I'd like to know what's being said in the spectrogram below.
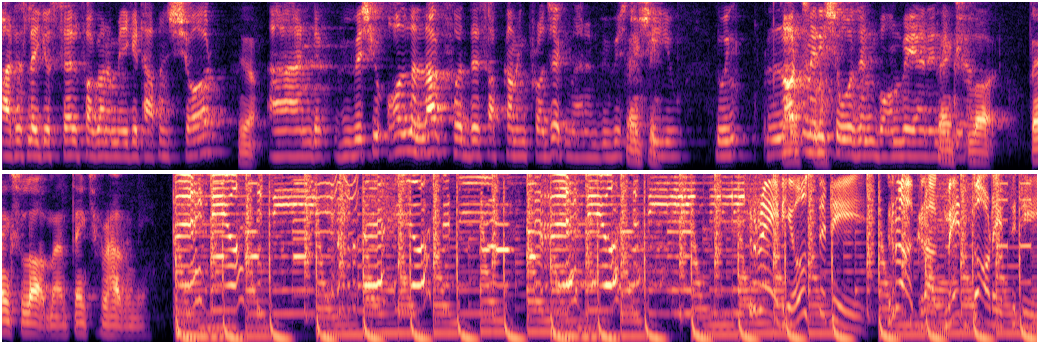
artists like yourself are gonna make it happen. Sure. Yeah. And we wish you all the luck for this upcoming project, man. And we wish Thank to see you. you doing a lot Thanks, many man. shows in Bombay and in Thanks a lot. Thanks a lot, man. Thank you for having me. City रग रग में दौड़े city.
